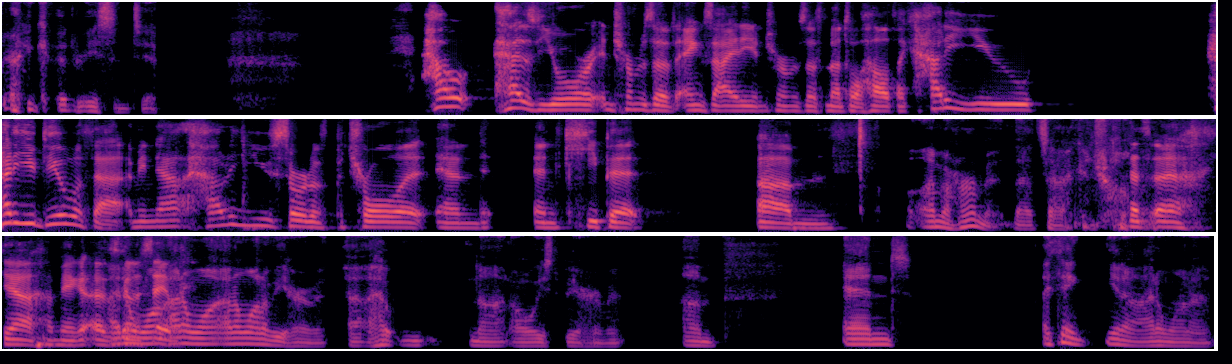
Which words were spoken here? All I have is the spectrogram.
very good reason to. How has your, in terms of anxiety, in terms of mental health, like how do you, how do you deal with that? I mean, now, how do you sort of patrol it and, and keep it, um, Well, I'm a hermit. That's how I control. that's, uh, yeah, I mean, I I don't want. say, I don't want. I don't want to be a hermit. Uh, I hope not always to be a hermit. Um, and I think you know. I don't want to.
